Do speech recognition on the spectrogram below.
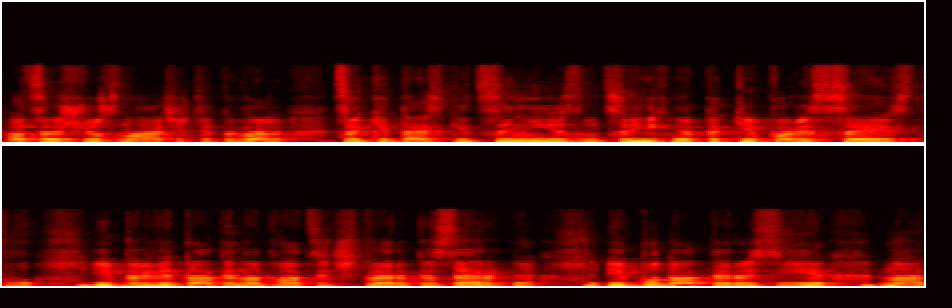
а це що значить, і так далі. Це китайський цинізм, це їхнє таке фарисейство. І привітати на 24 серпня і подати Росії на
